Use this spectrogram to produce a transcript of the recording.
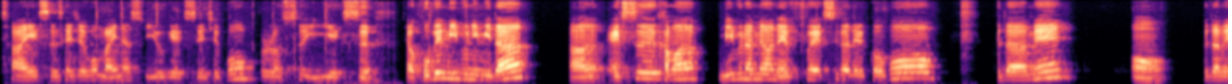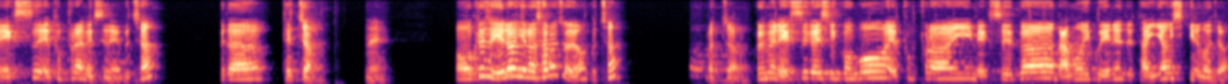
4x 세제곱 마이너스 6x 제곱 플러스 2x 자 고배 미분입니다. 아, x 가마 미분하면 fx가 될 거고 그 다음에 어 그 다음에 x f 프라임 x네 그쵸? 그다음 됐죠? 네. 어 그래서 얘랑 얘랑 사라져요 그쵸? 맞죠? 그러면 x가 있을 거고 f 프라임 x가 남아 있고 얘네들 다 이항시키는 거죠.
